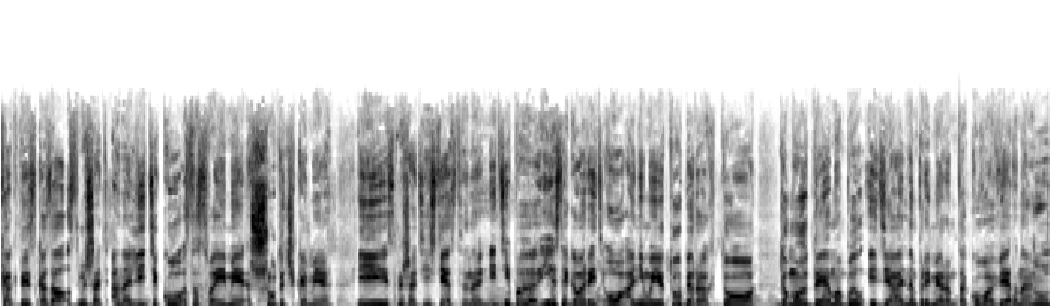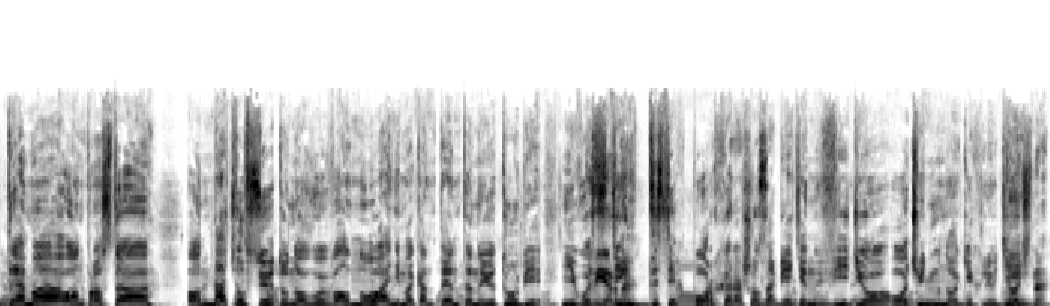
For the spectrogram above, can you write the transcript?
как ты сказал, смешать аналитику со своими шуточками. И смешать естественно. И типа, если говорить о аниме-ютуберах, то, думаю, Демо был идеальным примером такого, верно? Ну, Демо, он просто... Он начал всю эту новую волну аниме-контента на Ютубе, и его Верно. стиль до сих пор хорошо заметен в видео очень многих людей. Точно.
